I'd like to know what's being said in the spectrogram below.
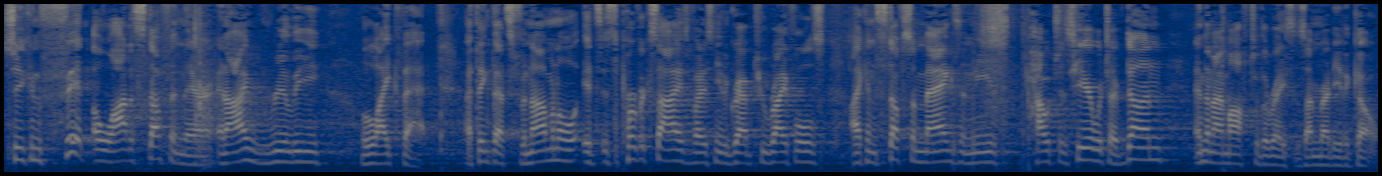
So you can fit a lot of stuff in there, and I really like that. I think that's phenomenal. It's, it's the perfect size if I just need to grab two rifles. I can stuff some mags in these pouches here, which I've done, and then I'm off to the races. I'm ready to go.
